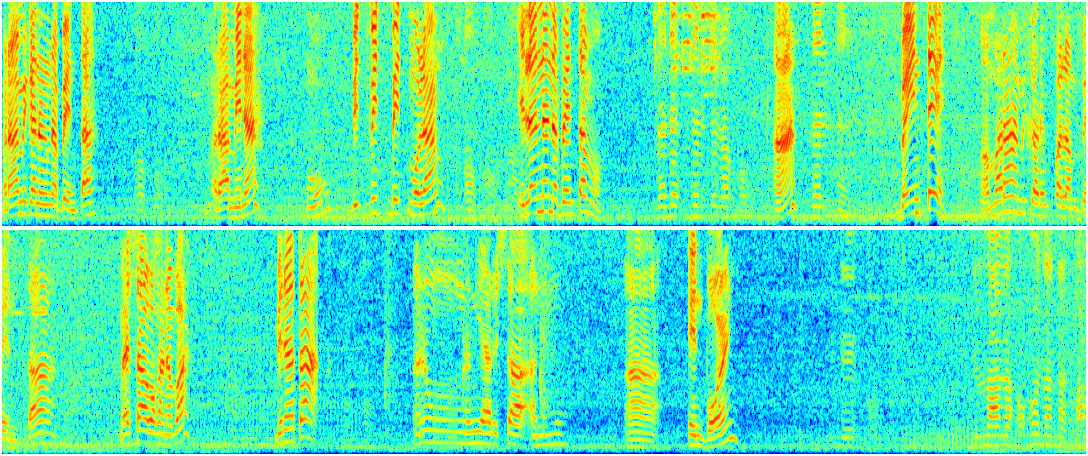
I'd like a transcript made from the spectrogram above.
Marami ka nang nabenta? Opo. Marami na? Oo. Bit-bit-bit mo lang? Opo. Ilan na nabenta mo? Dede, dede na po. Ha? Dede. 20. Ah, marami ka rin palang benta. May asawa ka na ba? Binata, anong nangyari sa ano mo? Ah, inborn? Yung mama ko po nadapa.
